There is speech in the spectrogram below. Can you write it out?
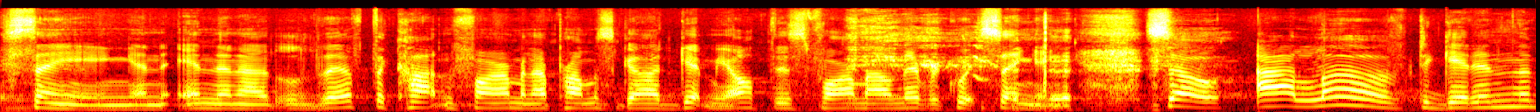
sing. And, and then I left the cotton farm, and I promised God, get me off this farm. I'll never quit singing. so I love to get in the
